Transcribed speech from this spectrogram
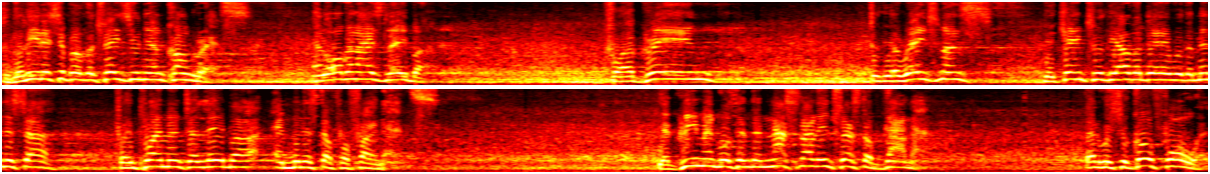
to the leadership of the Trades Union Congress and organized labor for agreeing to the arrangements they came to the other day with the Minister for Employment and Labor and Minister for Finance. The agreement was in the national interest of Ghana that we should go forward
